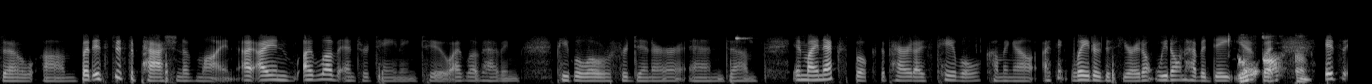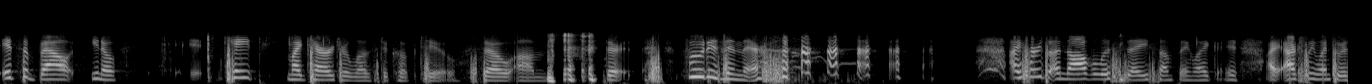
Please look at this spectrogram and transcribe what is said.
So um but it's just a passion of mine. I I I love entertaining too. I love having people over for dinner and um in my next book, The Paradise Table coming out I think later this year. I don't we don't have a date yet, oh, but awesome. it's it's about, you know, it, Kate my character loves to cook too. So um there food is in there. I heard a novelist say something like I actually went to a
